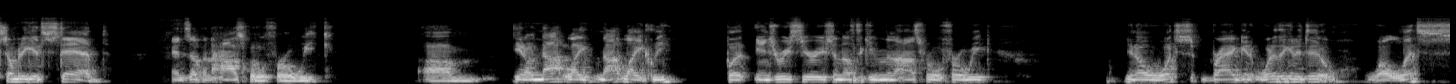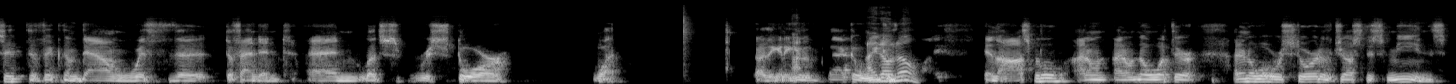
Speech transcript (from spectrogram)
somebody gets stabbed, ends up in the hospital for a week. Um, you know, not like not likely, but injury serious enough to keep him in the hospital for a week you know what's bragging what are they going to do well let's sit the victim down with the defendant and let's restore what are they going to give him back a week don't of know. life in the hospital i don't i don't know what they're i don't know what restorative justice means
